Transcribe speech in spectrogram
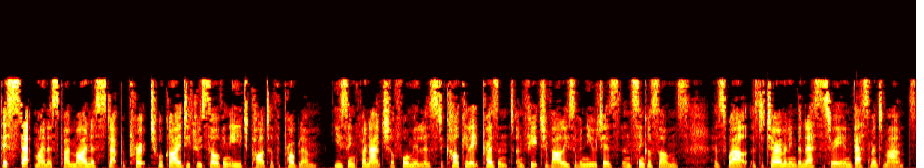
This step minus by minus step approach will guide you through solving each part of the problem, using financial formulas to calculate present and future values of annuities and single sums, as well as determining the necessary investment amounts.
